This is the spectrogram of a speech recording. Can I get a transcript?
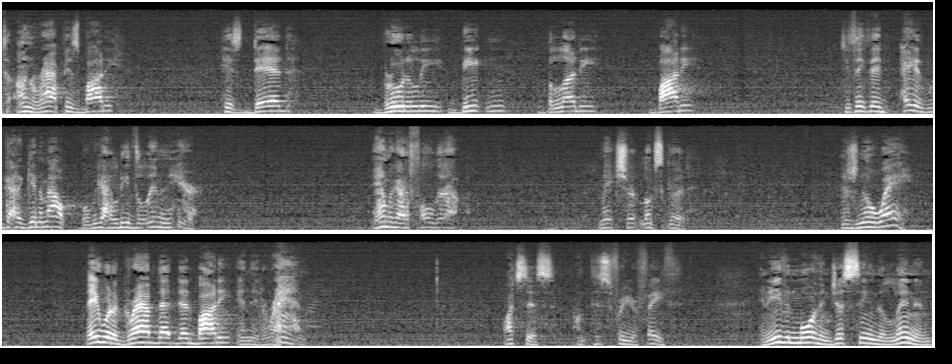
to unwrap his body? His dead, brutally beaten, bloody body? Do you think they'd, hey, we got to get him out, but we got to leave the linen here? And we got to fold it up. Make sure it looks good. There's no way. They would have grabbed that dead body and they'd ran. Watch this. Um, this is for your faith. And even more than just seeing the linen,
